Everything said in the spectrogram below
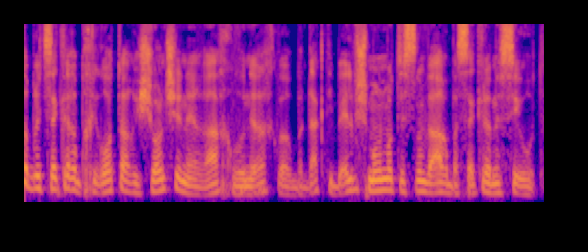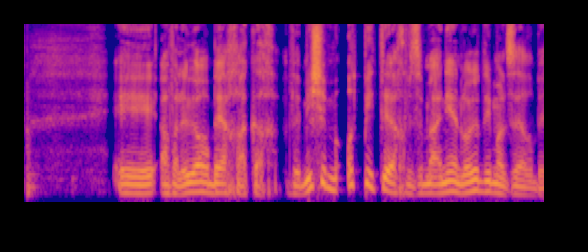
הברית סקר הבחירות הראשון שנערך, והוא נערך כבר, בדקתי, ב-1824, סקר נשיאות. אה, אבל היו הרבה אחר כך. ומי שמאוד פיתח, וזה מעניין, לא יודעים על זה הרבה,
